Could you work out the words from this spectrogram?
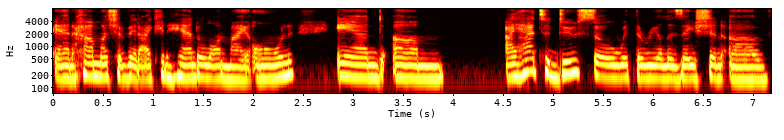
and how much of it I can handle on my own. And um, I had to do so with the realization of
